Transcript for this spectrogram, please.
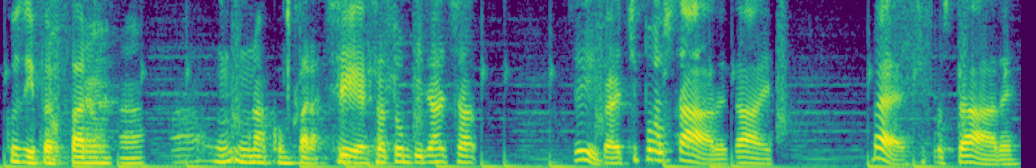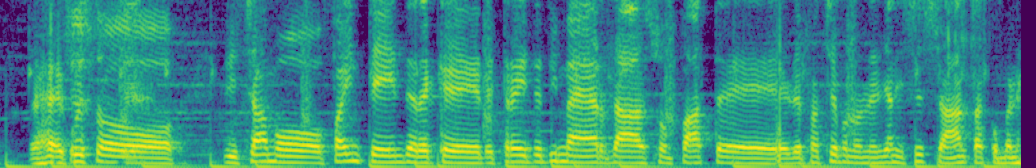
così per okay. fare una, una, comparazione sì è stato un bilancia sì beh ci può stare dai beh ci può stare eh, questo diciamo, fa intendere che le trade di merda sono fatte, le facevano negli anni 60 come,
